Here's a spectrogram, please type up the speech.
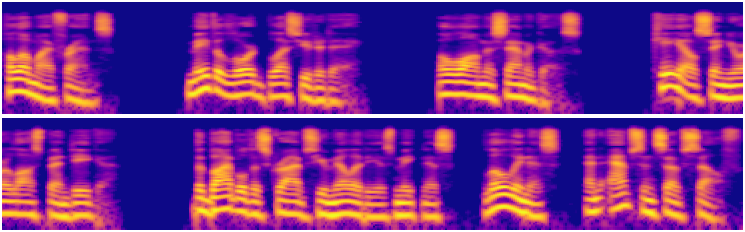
Hello, my friends. May the Lord bless you today. Hola, mis amigos. Que el Señor los bendiga. The Bible describes humility as meekness, lowliness, and absence of self.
